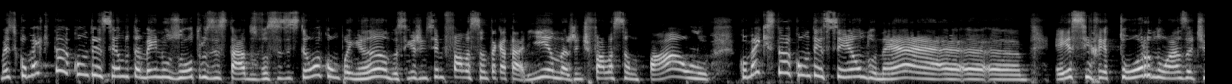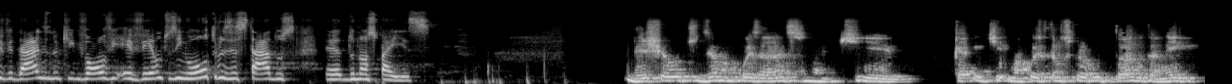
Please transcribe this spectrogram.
mas como é que está acontecendo também nos outros estados? Vocês estão acompanhando? Assim, a gente sempre fala Santa Catarina, a gente fala São Paulo. Como é que está acontecendo, né? Uh, esse retorno às atividades no que envolve eventos em outros estados eh, do nosso país? Deixa eu te dizer uma coisa antes, né, que, que uma coisa que estamos preocupando também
